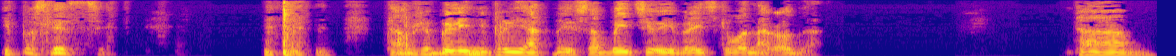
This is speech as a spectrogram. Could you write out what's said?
И последствия. Там же были неприятные события у еврейского народа. Там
